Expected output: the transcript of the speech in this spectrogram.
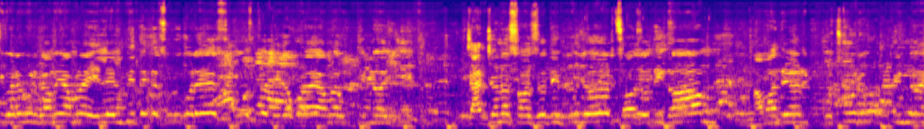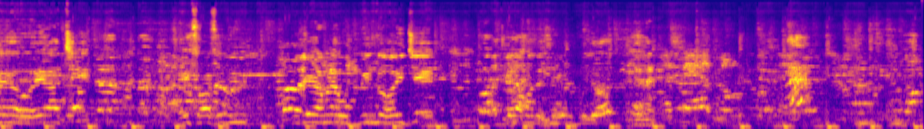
শিবানীপুর গ্রামে আমরা এলএলবি থেকে শুরু করে সমস্ত লেখাপড়ায় আমরা উত্তীর্ণ হয়েছি। যার জন্য সরস্বতী পুজোর, সরস্বতী গ্রাম আমাদের প্রচুর উত্তীর্ণ হয়ে- আছি। এই সরস্বতী পুজোয় আমরা উদ্বিগ্ন হয়েছি। আজকে আমাদের সেকেন্ড পুজো। বার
